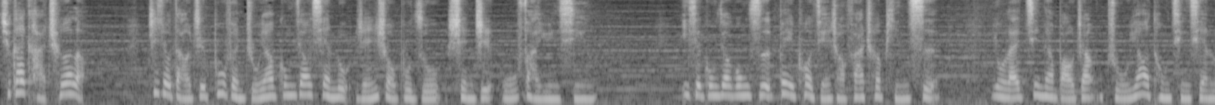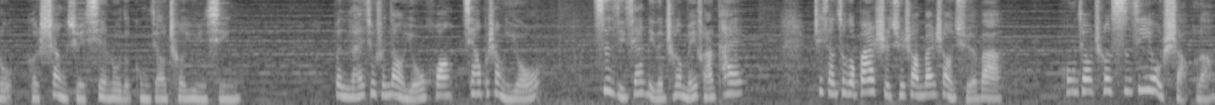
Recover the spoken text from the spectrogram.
去开卡车了，这就导致部分主要公交线路人手不足，甚至无法运行。一些公交公司被迫减少发车频次，用来尽量保障主要通勤线路和上学线路的公交车运行。本来就是闹油荒，加不上油，自己家里的车没法开，这想坐个巴士去上班上学吧，公交车司机又少了，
